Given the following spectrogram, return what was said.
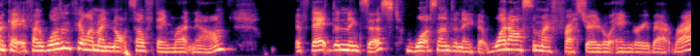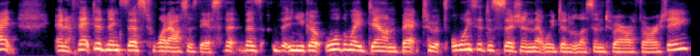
okay, if I wasn't feeling my not self theme right now, if that didn't exist, what's underneath it? What else am I frustrated or angry about, right? And if that didn't exist, what else is there? So that there's then you go all the way down back to it's always a decision that we didn't listen to our authority.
